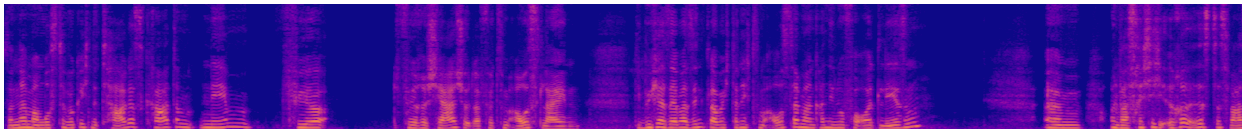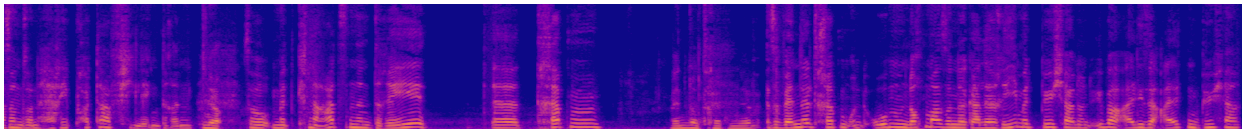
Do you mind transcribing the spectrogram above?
sondern man musste wirklich eine Tageskarte nehmen für, für Recherche oder für zum Ausleihen. Die Bücher selber sind, glaube ich, dann nicht zum Ausleihen, man kann die nur vor Ort lesen. Ähm, und was richtig irre ist, das war so ein, so ein Harry Potter-Feeling drin. Ja, So mit knarzenden Drehtreppen, äh, Treppen, Wendeltreppen, ja. also Wendeltreppen und oben nochmal so eine Galerie mit Büchern und überall diese alten Bücher.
